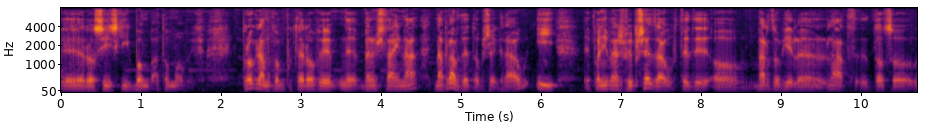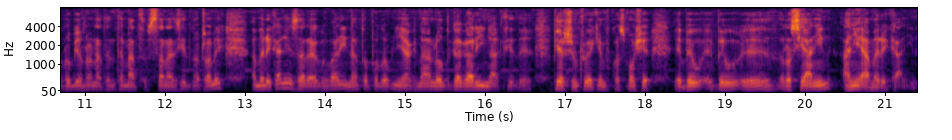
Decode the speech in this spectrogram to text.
y, rosyjskich bomb atomowych program komputerowy Bernsteina naprawdę dobrze grał i ponieważ wyprzedzał wtedy o bardzo wiele lat to, co robiono na ten temat w Stanach Zjednoczonych, Amerykanie zareagowali na to podobnie jak na lot Gagarina, kiedy pierwszym człowiekiem w kosmosie był, był Rosjanin, a nie Amerykanin.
